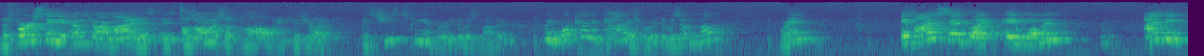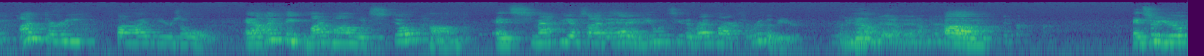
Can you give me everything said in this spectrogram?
the first thing that comes to our mind is, is, is almost appalling because you're like, is Jesus being rude to his mother? I mean, what kind of guy is rude to his own mother? Right? If I said, like, hey, woman, I think I'm 35 years old, and I think my mom would still come and smack me upside the head, and you would see the red mark through the beard. You know? Um, and so you're,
